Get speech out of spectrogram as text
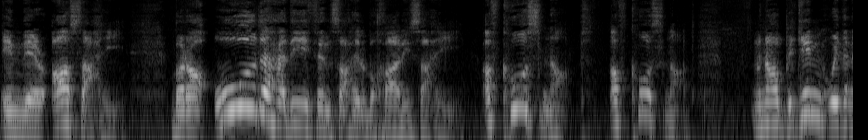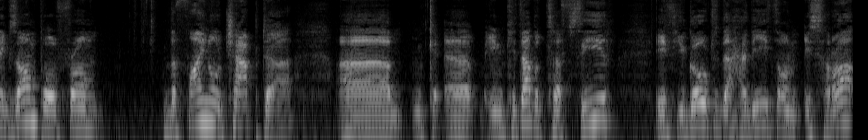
in there are sahih. But are all the hadith in Sahih al-Bukhari sahih? Of course not. Of course not. And I'll begin with an example from the final chapter um, uh, in Kitab al-Tafsir, if you go to the hadith on Isra,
